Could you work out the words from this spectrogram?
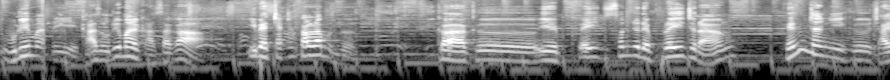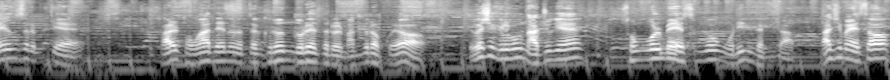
우리말이 가사 우리말 가사가 입에 짝짝 달라붙는 그러니까 그이 프레이즈 선율의 프레이즈랑 굉장히 그 자연스럽게 잘 동화되는 어떤 그런 노래들을 만들었고요. 이것이 결국 나중에 송골매의 성공 원인이 됩니다. 다시 말해서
